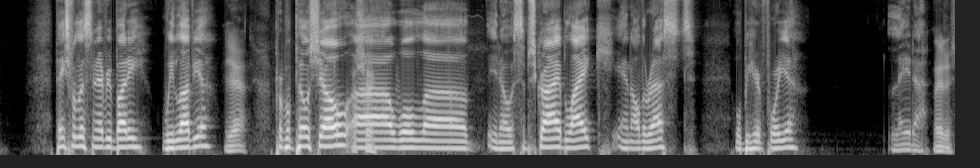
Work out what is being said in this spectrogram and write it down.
thanks for listening everybody we love you Yeah. purple pill show sure. uh, we'll uh, you know subscribe like and all the rest we'll be here for you later Later.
